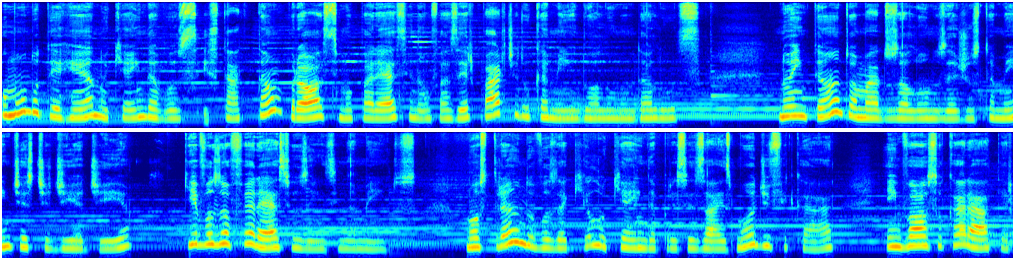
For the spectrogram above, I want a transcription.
O mundo terreno que ainda vos está tão próximo parece não fazer parte do caminho do aluno da luz. No entanto, amados alunos, é justamente este dia a dia que vos oferece os ensinamentos mostrando-vos aquilo que ainda precisais modificar em vosso caráter,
